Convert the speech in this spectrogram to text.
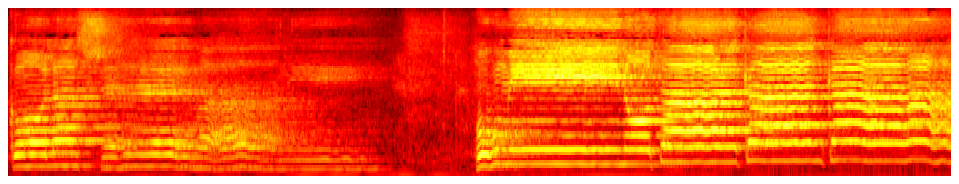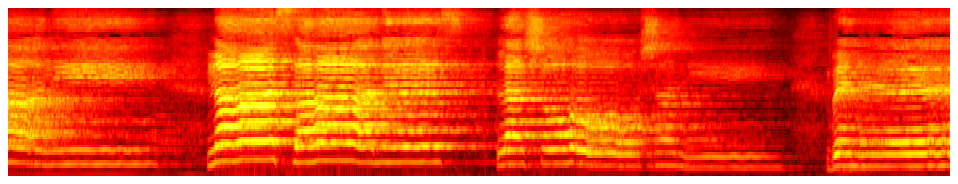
כל השם אני, ומן אותה קנקני, נעשה נס לשושנים בנס.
